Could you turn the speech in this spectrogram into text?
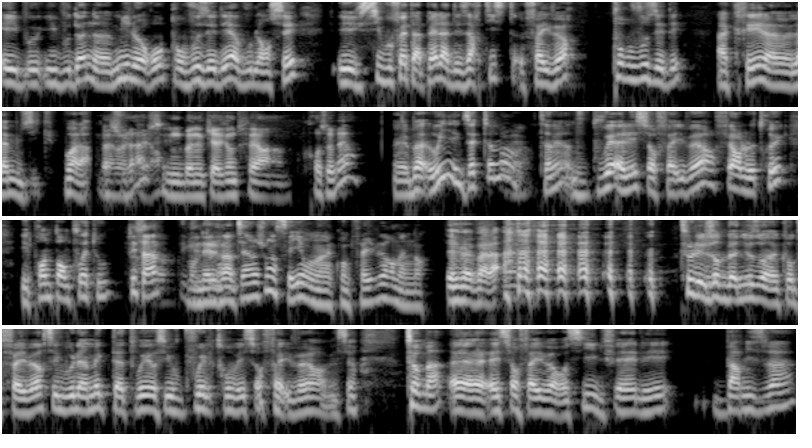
et il vous, il vous donne euh, 1000 euros pour vous aider à vous lancer. Et si vous faites appel à des artistes Fiverr pour vous aider à créer la, la musique. Voilà. Bah voilà, c'est une bonne occasion de faire un crossover. Eh bah oui, exactement. Très bien. Vous pouvez aller sur Fiverr, faire le truc et prendre Pampoitou. C'est ça. On est le 21 juin, ça y est, on a un compte Fiverr maintenant. Et ben voilà. Tous les gens de Bagnos ont un compte Fiverr. Si vous voulez un mec tatoué aussi, vous pouvez le trouver sur Fiverr, bien sûr. Thomas euh, est sur Fiverr aussi. Il fait les bar mitzvah,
